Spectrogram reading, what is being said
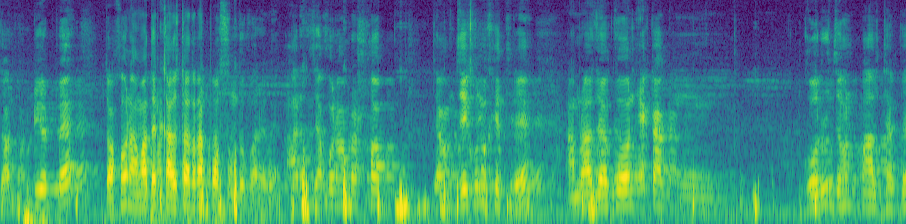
যখন ফুটে উঠবে, তখন আমাদের কাজটা তারা পছন্দ করবে। আর যখন আমরা সব যেমন যে কোনো ক্ষেত্রে আমরা যখন একটা গরু গরুর যখন পাল থাকবে,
